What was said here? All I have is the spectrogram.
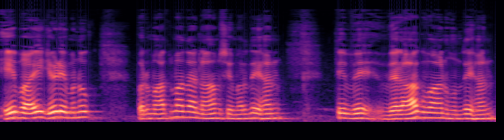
हे ਭਾਈ ਜਿਹੜੇ ਮਨੁੱਖ ਪਰਮਾਤਮਾ ਦਾ ਨਾਮ ਸਿਮਰਦੇ ਹਨ ਤੇ ਵਿਰਾਗਵਾਨ ਹੁੰਦੇ ਹਨ,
